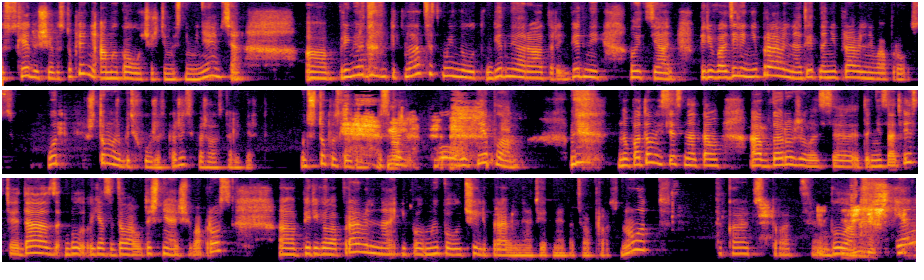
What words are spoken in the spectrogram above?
следующее выступление, а мы по очереди, мы с ним меняемся, а, примерно 15 минут бедные ораторы, бедный Лытянь переводили неправильный ответ на неправильный вопрос. Вот что может быть хуже? Скажите, пожалуйста, Альберт. Вот что после этого? Посыпать ну, голову пеплом? Но потом, естественно, там обнаружилось э, это несоответствие. Да, я задала уточняющий вопрос, э, перевела правильно, и мы получили правильный ответ на этот вопрос. Ну вот такая ситуация была. Видишь, я...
